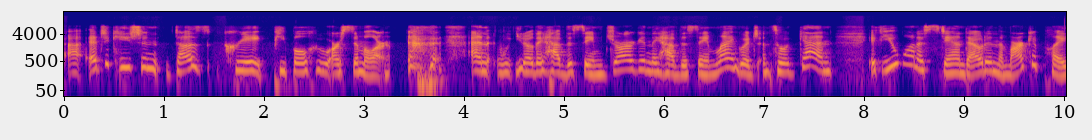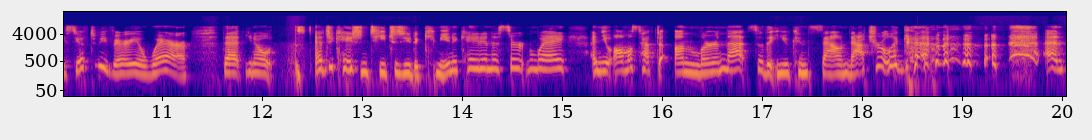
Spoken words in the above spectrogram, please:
uh, education does create people who are similar. and, you know, they have the same jargon, they have the same language. And so, again, if you want to stand out in the marketplace, you have to be very aware that, you know, education teaches you to communicate in a certain way, and you almost have to unlearn that so that you can sound natural again. and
